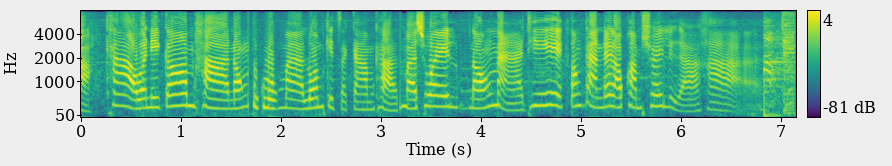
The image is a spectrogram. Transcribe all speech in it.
ค่ะ ค่ะวันนี้ก็พาน้องตุกลุกมาร่วมกิจกรรมค่ะ มาช่วยน้องหมาที่ต้องการได้รับความช่วยเหลือค่ะทุกคนดีนะคะ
